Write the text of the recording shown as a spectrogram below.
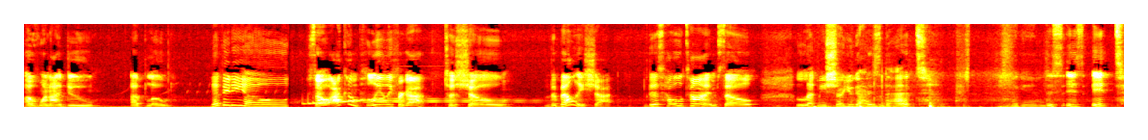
of when I do upload the video. So I completely forgot to show the belly shot this whole time. So let me show you guys that again this is it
